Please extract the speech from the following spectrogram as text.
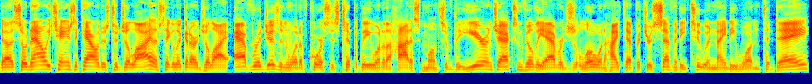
Uh, so now we change the calendars to July. Let's take a look at our July averages and what, of course, is typically one of the hottest months of the year in Jacksonville. The average low and high temperatures 72 and 91 today,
